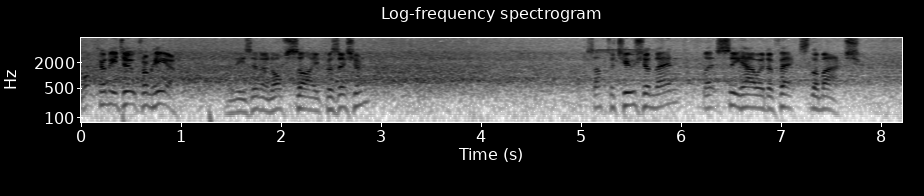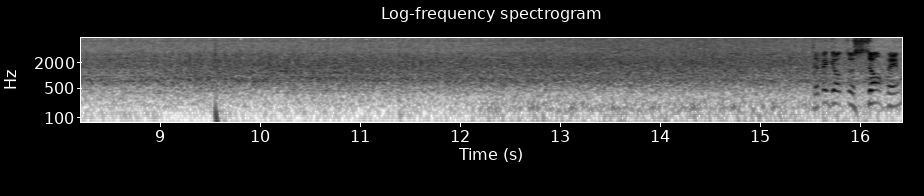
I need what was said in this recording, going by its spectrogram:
What can he do from here? And he's in an offside position. Substitution then. Let's see how it affects the match. Difficult to stop him.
